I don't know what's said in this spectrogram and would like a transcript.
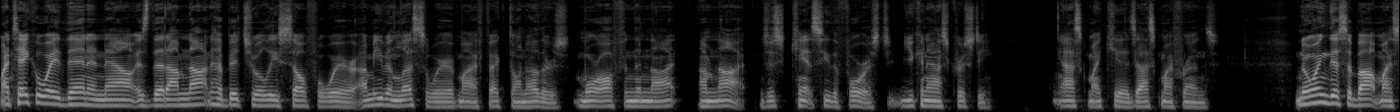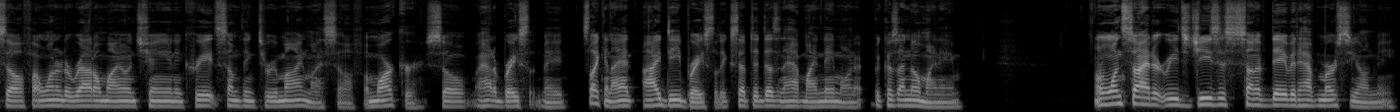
My takeaway then and now is that I'm not habitually self aware. I'm even less aware of my effect on others. More often than not, I'm not. Just can't see the forest. You can ask Christy. Ask my kids, ask my friends. Knowing this about myself, I wanted to rattle my own chain and create something to remind myself, a marker. So I had a bracelet made. It's like an ID bracelet, except it doesn't have my name on it because I know my name. On one side, it reads, Jesus, son of David, have mercy on me.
